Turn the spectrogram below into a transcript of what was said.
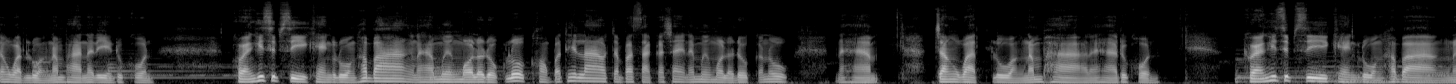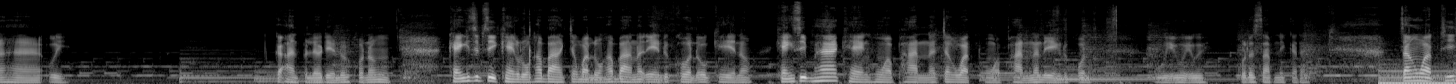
จังหวัดหลวงน้ำพานั่นเองทุกคน แขวงที่ 14 แข่งหลวงข้าบ้างนะฮะเมืองมรดกโลกของประเทศลาวจำปาสักก็ใช่นะเมืองมรดกกโลกนะฮะจังหวัดหลวงน้ำพานะฮะทุกคน แขวงที่ 14 แข่งหลวงข้าบางนะฮะอุ้ยก็อ่านไปแล้วเดียวทุกคนต้องแข่งที่14 แข่งหลวงข้าบางจังหวัดหลวงข้าบางนั่นเองทุกคนโอเคเนาะแข่ง 15 แข่งหัวพันนะจังหวัดหัวพันนั่นเองทุกคนอุ้ยอุ้ยอุ้ย โทรศัพท์นี่ก็ได้ จังหวัดที่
